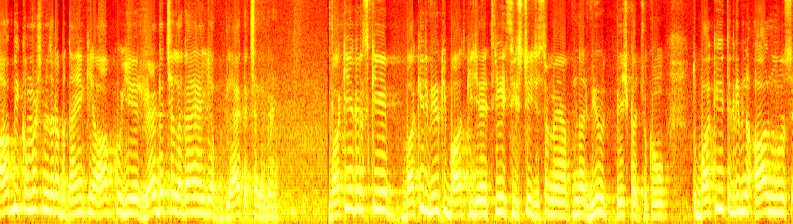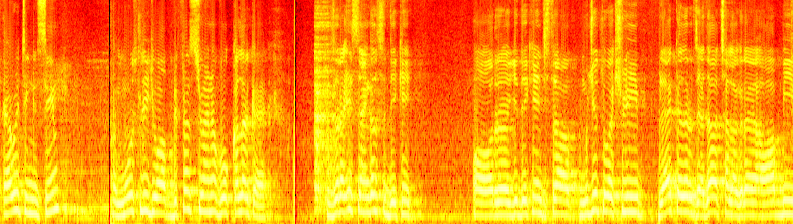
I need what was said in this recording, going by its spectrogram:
आप भी कमेंट्स में ज़रा बताएँ कि आपको ये रेड अच्छा लगा है या ब्लैक अच्छा लगा है। बाकी अगर इसके बाकी रिव्यू की बात की जाए थ्री सिक्सटी जिस मैं अपना रिव्यू पेश कर चुका हूँ तो बाकी तकरीबन almost everything is same mostly जो आप डिफरेंस जो है ना, वो कलर का है। ज़रा इस एंगल से देखें। और ये देखें, जिस तरह मुझे तो एक्चुअली ब्लैक कलर ज़्यादा अच्छा लग रहा है। आप भी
